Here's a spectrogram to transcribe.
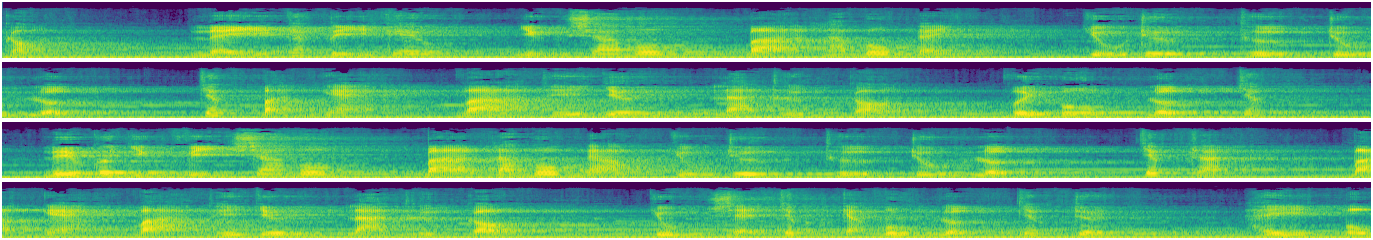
còn. Này các tỷ kheo Những sa môn, bà la môn này Chủ trương thường trú luận Chấp bản ngã và thế giới là thường còn, với bốn luận chấp nếu có những vị sa môn, bà la môn nào chủ trương thường trú luận, chấp rằng bản ngã và thế giới là thường còn, chúng sẽ chấp cả bốn luận chấp trên, hay một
